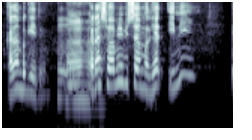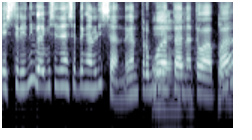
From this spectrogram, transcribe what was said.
Karena begitu. Aha. Karena suami bisa melihat ini istri ini nggak bisa dinasihat dengan lisan, dengan perbuatan Iya. atau apa.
